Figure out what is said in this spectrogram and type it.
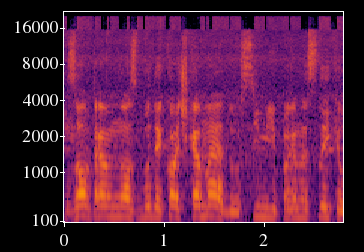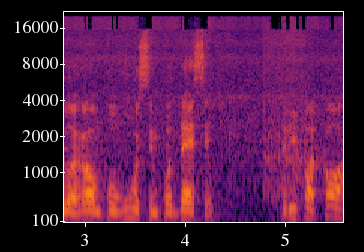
Завтра у нас буде качка меду. Сім'ї принесли кілограм по 8, по 10 ріпака.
